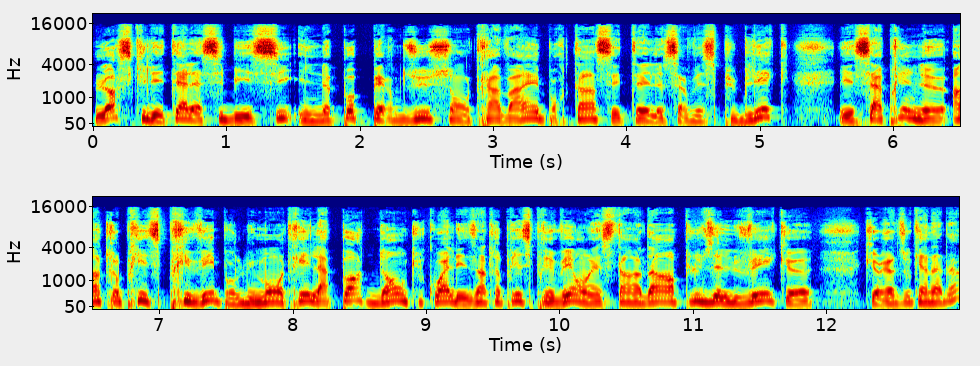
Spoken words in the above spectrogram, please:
lorsqu'il était à la CBC, il n'a pas perdu son travail. Pourtant, c'était le service public et ça a pris une entreprise privée pour lui montrer la porte. Donc, quoi, les entreprises privées ont un standard plus élevé que, que Radio-Canada?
